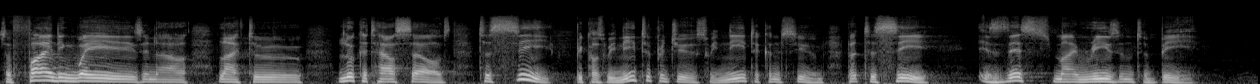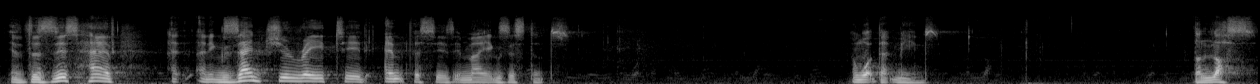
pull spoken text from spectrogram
So, finding ways in our life to look at ourselves, to see, because we need to produce, we need to consume, but to see, is this my reason to be? Does this have a, an exaggerated emphasis in my existence? And what that means the loss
